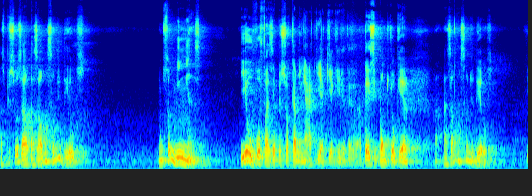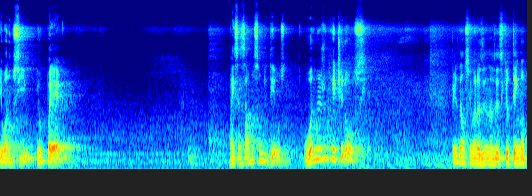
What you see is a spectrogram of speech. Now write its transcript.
As pessoas, as almas são de Deus, não são minhas. Eu vou fazer a pessoa caminhar aqui, aqui, aqui, até esse ponto que eu quero. As almas são de Deus. Eu anuncio, eu prego, mas as almas são de Deus. O anjo retirou-se. Perdão, Senhor, às vezes, às vezes que eu tenho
